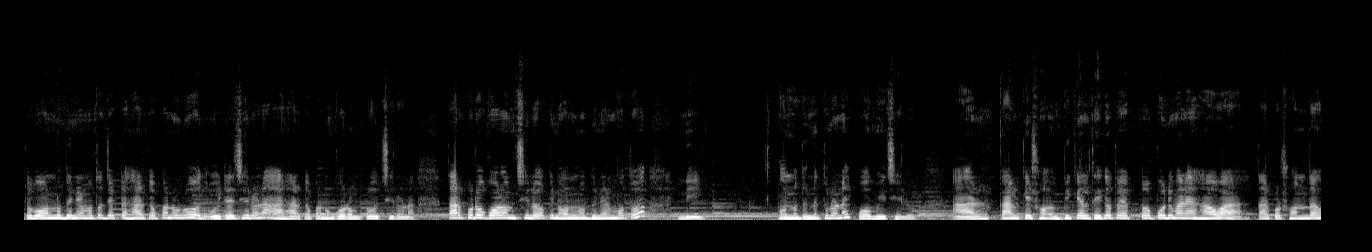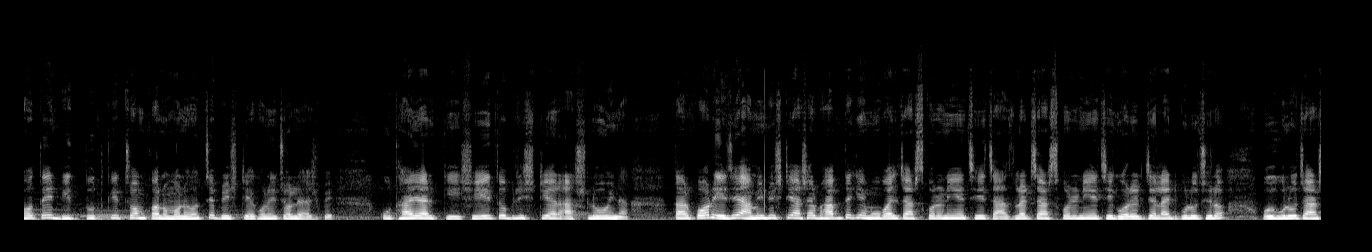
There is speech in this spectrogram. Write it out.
তবে অন্য দিনের মতো যে একটা হাড় কাঁপানো রোদ, ওইটা ছিল না, আর হাড় কাঁপানো গরমটাও ছিল না। তারপরেও গরম ছিল, কিন্তু অন্য দিনের মতো নেই। অন্য দিনের তুলনায় কমই ছিল। আর কালকে বিকেল থেকে তো এত পরিমাণে হাওয়া, তারপর সন্ধ্যা হতেই বিদ্যুৎ কি চমকানো মনে হচ্ছে, বৃষ্টি এখনই চলে আসবে। কোথায় আর কি? সেই তো বৃষ্টি আর আসলোই না। তারপর এই যে আমি বৃষ্টি আসার ভাব দেখে মোবাইল চার্জ করে নিয়েছি চার্জ লাইট চার্জ করে নিয়েছি, ঘরের যে লাইটগুলো ছিল, ওইগুলো চার্জ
